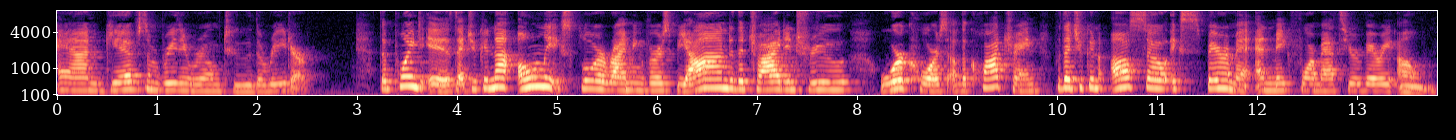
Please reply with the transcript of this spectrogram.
and give some breathing room to the reader. The point is that you can not only explore a rhyming verse beyond the tried and true workhorse of the quatrain, but that you can also experiment and make formats your very own.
